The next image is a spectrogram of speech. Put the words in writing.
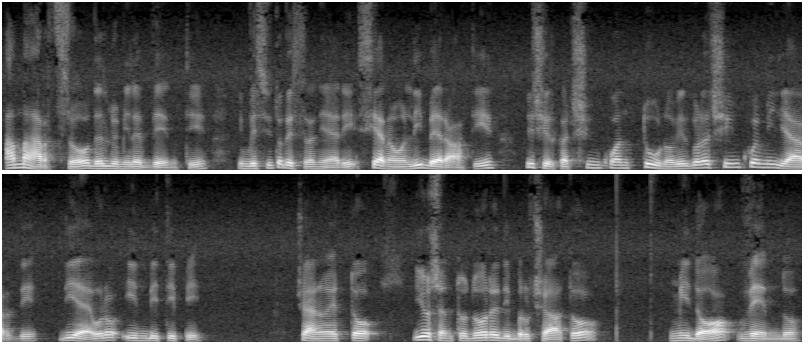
a marzo del 2020 gli investitori stranieri si erano liberati di circa 51,5 miliardi di euro in BTP. Cioè hanno detto io sento odore di bruciato, mi do, vendo.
